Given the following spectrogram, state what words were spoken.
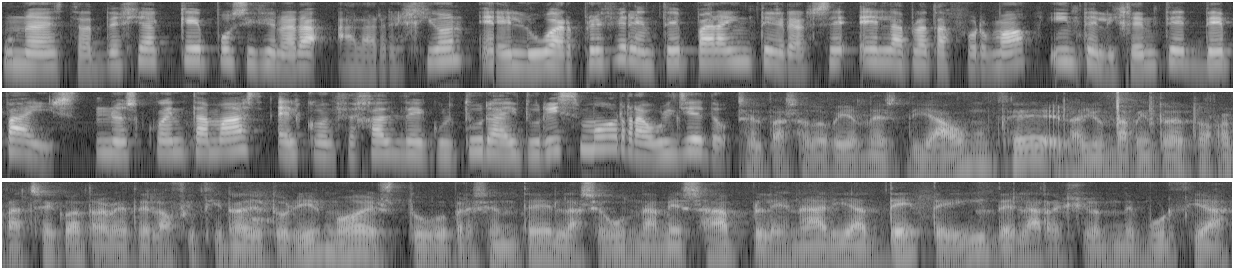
una estrategia que posicionará a la región en el lugar preferente para integrarse en la plataforma inteligente de país. Nos cuenta más el concepto concejal de Cultura y Turismo, Raúl Lledo. El pasado viernes día 11, el Ayuntamiento de Torre Pacheco, a través de la Oficina de Turismo, estuvo presente en la segunda mesa plenaria DTI de la región de Murcia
